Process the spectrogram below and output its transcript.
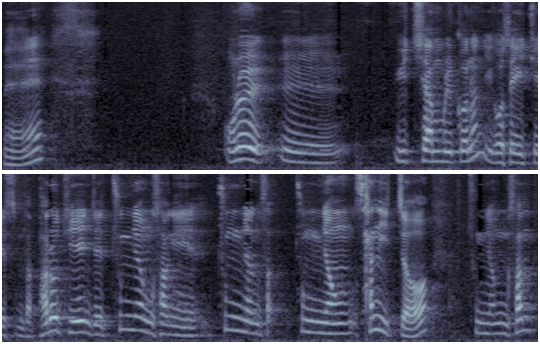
네. 오늘 위치한 물건은 이곳에 위치했습니다. 바로 뒤에 이제 충령상이 충령산 충령산 있죠. 충령산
